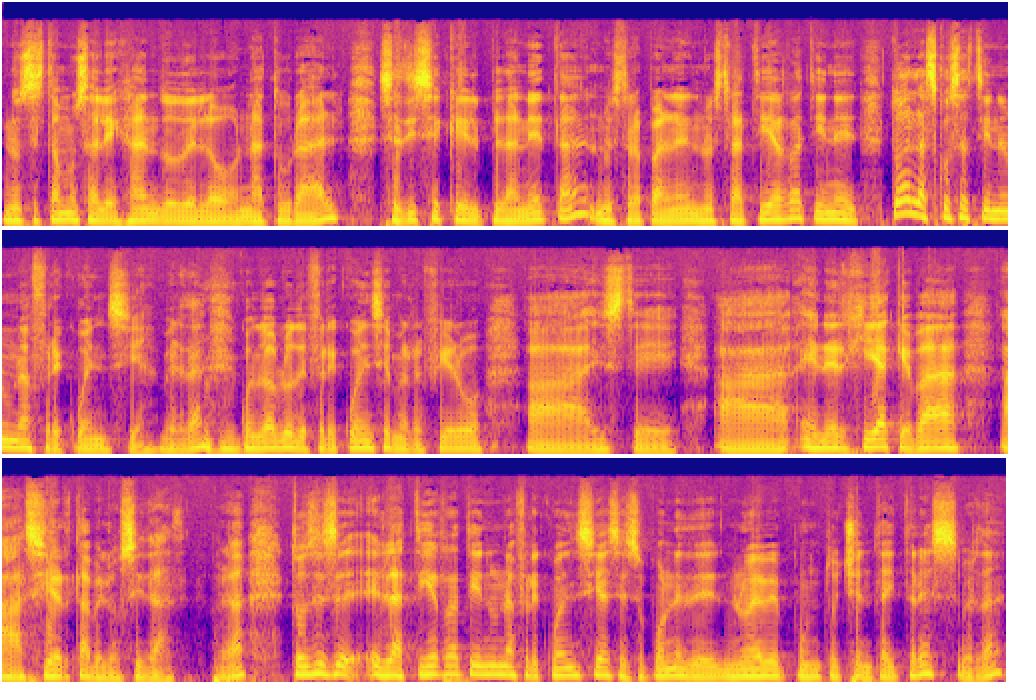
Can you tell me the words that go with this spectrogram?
nos estamos alejando de lo natural. Se dice que el planeta, nuestra, nuestra Tierra tiene, todas las cosas tienen una frecuencia, ¿verdad? Cuando hablo de frecuencia me refiero a, este, a energía que va a cierta velocidad. Entonces, eh, la Tierra tiene una frecuencia, se supone, de 9.83, ¿verdad?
